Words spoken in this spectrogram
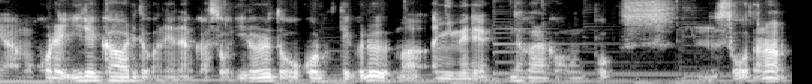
いや、もうこれ入れ替わりとかね、なんかそう、いろいろと起こってくる、まあ、アニメで、なかなか本当、うん、そうだな。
